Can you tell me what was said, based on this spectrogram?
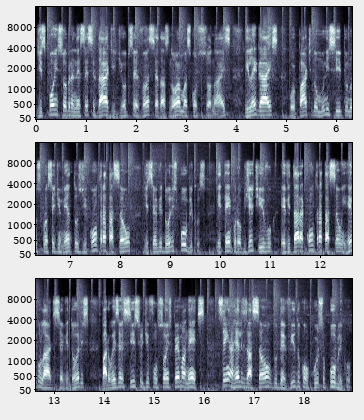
dispõe sobre a necessidade de observância das normas constitucionais e legais por parte do município nos procedimentos de contratação de servidores públicos e tem por objetivo evitar a contratação irregular de servidores para o exercício de funções permanentes, sem a realização do devido concurso público.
